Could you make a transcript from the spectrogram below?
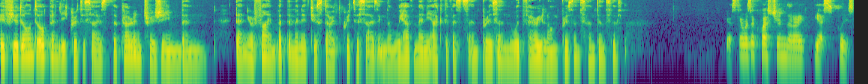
if you don't openly criticize the current regime, then then you're fine. But the minute you start criticizing them, we have many activists in prison with very long prison sentences. Yes, there was a question that I, yes, please.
